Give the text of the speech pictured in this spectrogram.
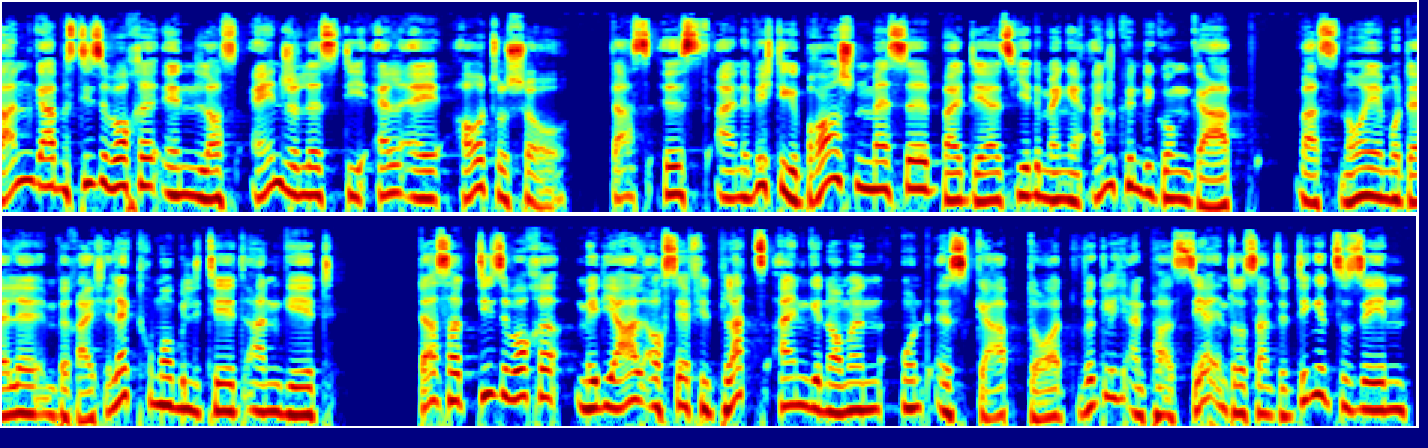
Dann gab es diese Woche in Los Angeles die LA Auto Show. Das ist eine wichtige Branchenmesse, bei der es jede Menge Ankündigungen gab, was neue Modelle im Bereich Elektromobilität angeht. Das hat diese Woche medial auch sehr viel Platz eingenommen und es gab dort wirklich ein paar sehr interessante Dinge zu sehen.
